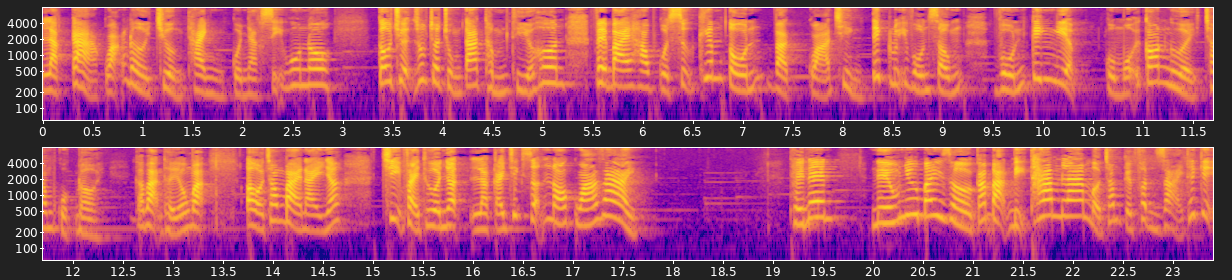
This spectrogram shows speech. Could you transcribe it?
là cả quãng đời trưởng thành của nhạc sĩ Guno. Câu chuyện giúp cho chúng ta thấm thía hơn về bài học của sự khiêm tốn và quá trình tích lũy vốn sống, vốn kinh nghiệm của mỗi con người trong cuộc đời. Các bạn thấy không ạ? Ở trong bài này nhá, chị phải thừa nhận là cái trích dẫn nó quá dài. Thế nên nếu như bây giờ các bạn bị tham lam ở trong cái phần giải thích ý,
